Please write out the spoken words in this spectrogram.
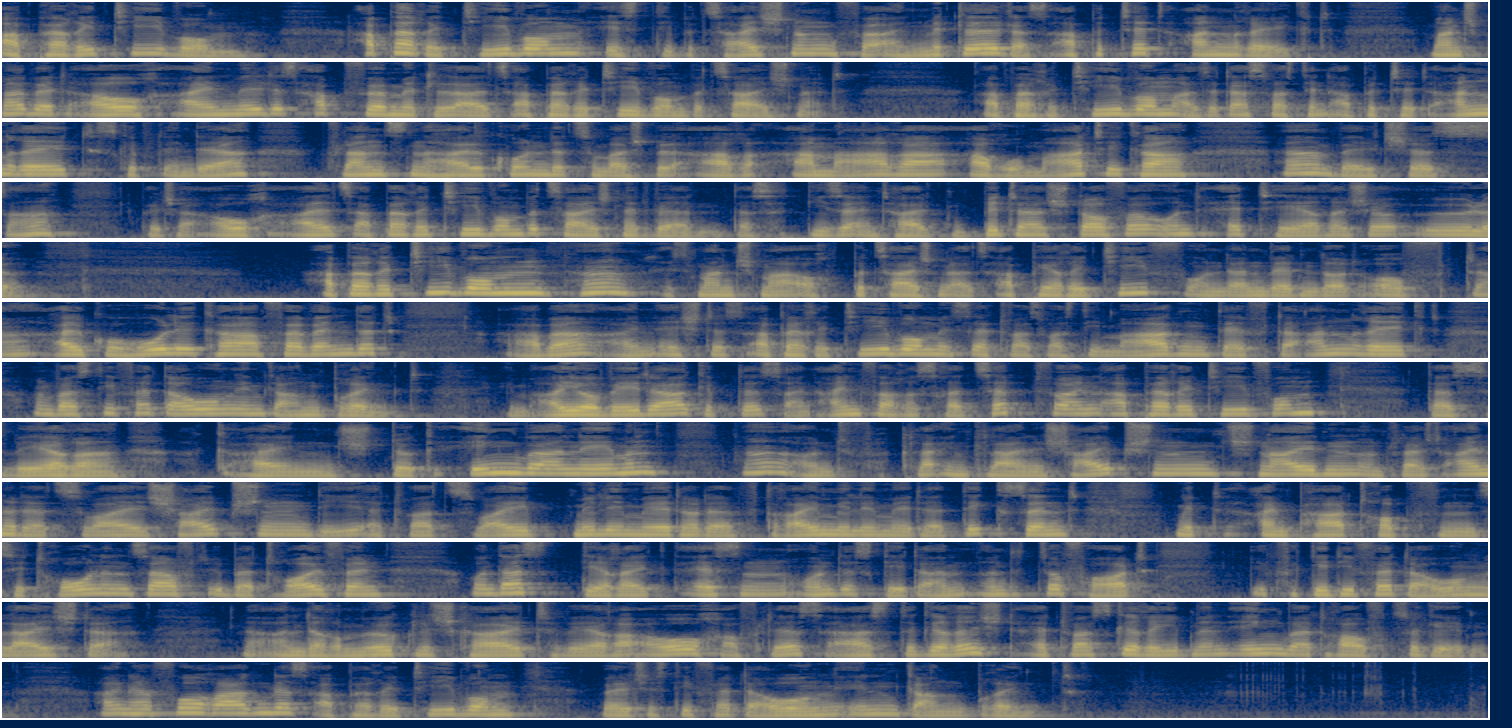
Aperitivum. Aperitivum ist die Bezeichnung für ein Mittel, das Appetit anregt. Manchmal wird auch ein mildes Abführmittel als Aperitivum bezeichnet. Aperitivum, also das, was den Appetit anregt. Es gibt in der Pflanzenheilkunde zum Beispiel Amara aromatica, welches äh, welche auch als Aperitivum bezeichnet werden. Das, diese enthalten Bitterstoffe und ätherische Öle. Aperitivum hm, ist manchmal auch bezeichnet als Aperitif und dann werden dort oft äh, Alkoholika verwendet. Aber ein echtes Aperitivum ist etwas, was die Magendäfte anregt und was die Verdauung in Gang bringt. Im Ayurveda gibt es ein einfaches Rezept für ein Aperitivum. Das wäre ein Stück Ingwer nehmen und in kleine Scheibchen schneiden und vielleicht ein oder zwei Scheibchen, die etwa zwei Millimeter oder drei Millimeter dick sind, mit ein paar Tropfen Zitronensaft überträufeln und das direkt essen und es geht einem und sofort geht die Verdauung leichter. Eine andere Möglichkeit wäre auch, auf das erste Gericht etwas geriebenen Ingwer draufzugeben ein hervorragendes Aperitivum, welches die Verdauung in Gang bringt.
